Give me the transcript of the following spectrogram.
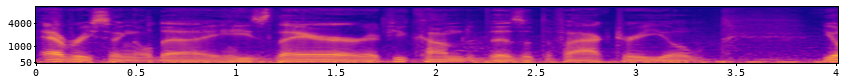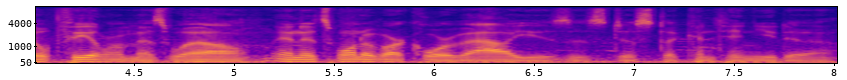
every single day. He's there. If you come to visit the factory, you'll you'll feel him as well. And it's one of our core values is just to continue to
